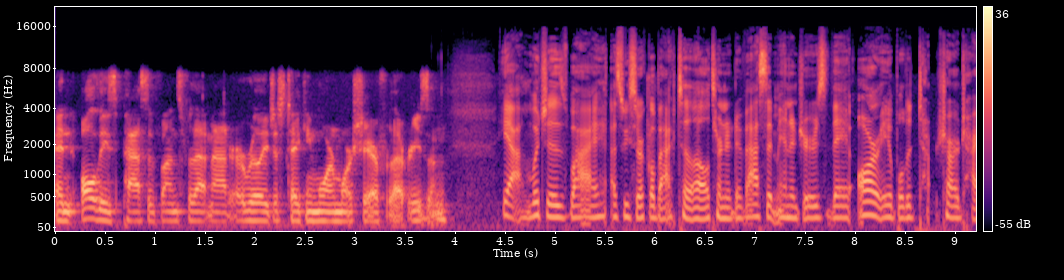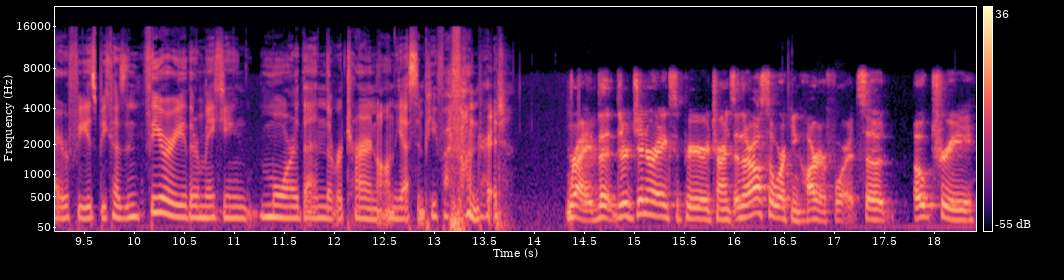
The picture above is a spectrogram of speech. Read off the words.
and all these passive funds for that matter, are really just taking more and more share for that reason. Yeah, which is why, as we circle back to alternative asset managers, they are able to t- charge higher fees because, in theory, they're making more than the return on the S and P 500. Right, they're generating superior returns, and they're also working harder for it. So Oaktree,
